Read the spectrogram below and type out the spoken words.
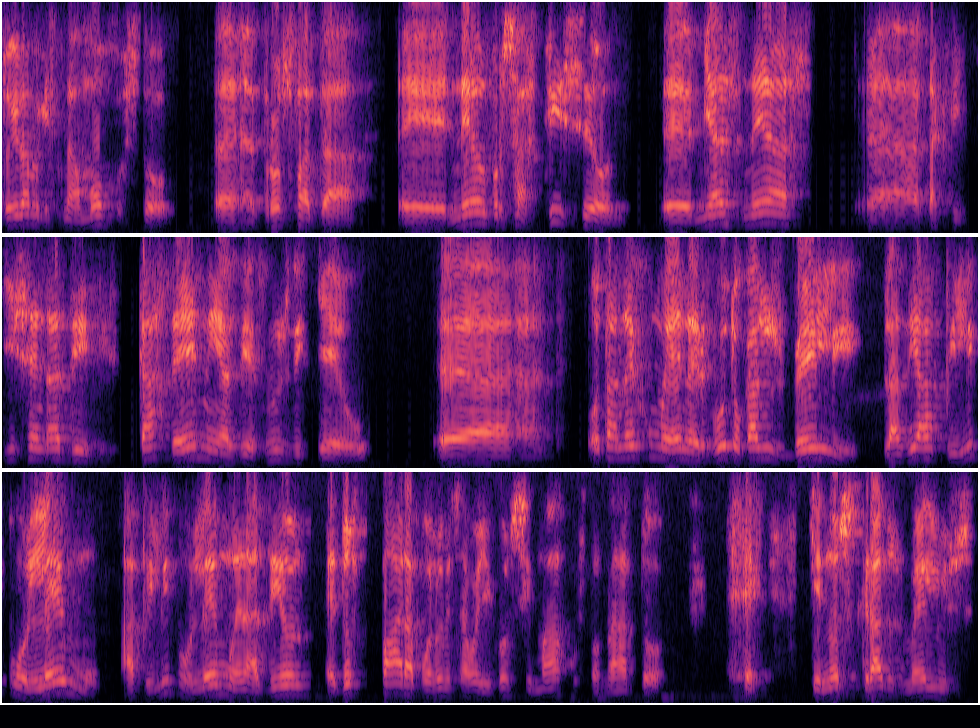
το είδαμε και στην Αμόχωστο πρόσφατα, νέων προσαρτήσεων μιας νέας ε, τακτικής έναντι κάθε έννοια διεθνούς δικαίου. Ε, όταν έχουμε ενεργό το κάζους Μπέλη, δηλαδή απειλή πολέμου, απειλή πολέμου εναντίον εντός πάρα πολλών εισαγωγικών συμμάχων στο ΝΑΤΟ και ενός κράτους μέλους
